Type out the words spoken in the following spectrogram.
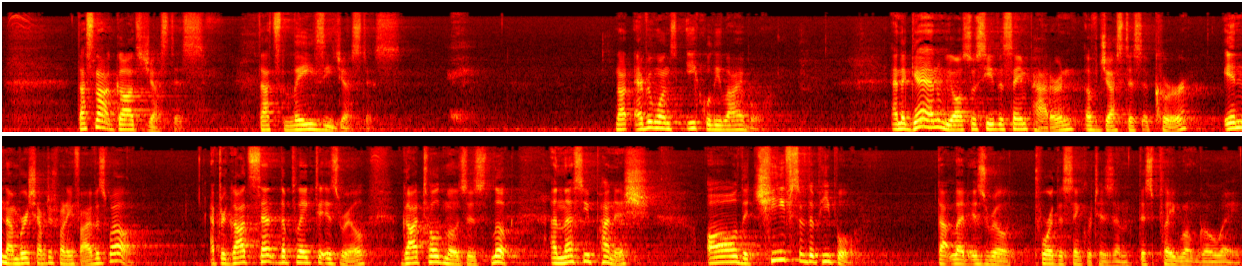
That's not God's justice. That's lazy justice. Not everyone's equally liable. And again, we also see the same pattern of justice occur in Numbers chapter 25 as well. After God sent the plague to Israel, God told Moses, Look, unless you punish all the chiefs of the people that led Israel toward the syncretism, this plague won't go away.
